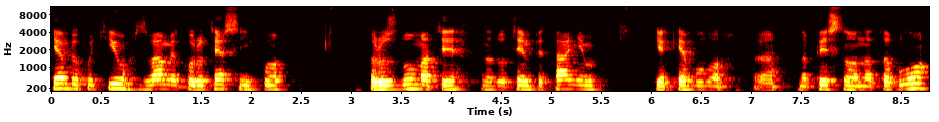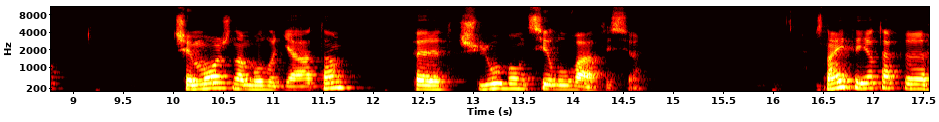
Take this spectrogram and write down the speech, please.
я би хотів з вами коротесенько роздумати над тим питанням, яке було е, написано на табло. Чи можна молодятам перед шлюбом цілуватися? Знаєте, я так е,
